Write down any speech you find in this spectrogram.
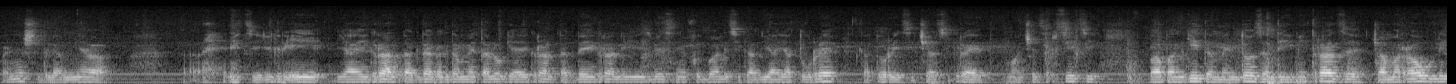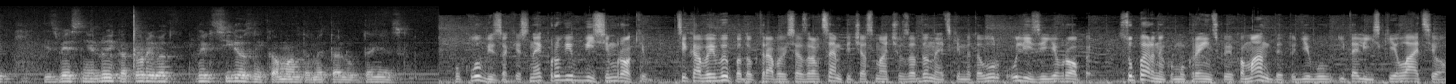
конечно, для меня э, эти игры. И я играл тогда, когда в Металлурге я играл, тогда играли известные футболисты, как Яя Туре, который сейчас играет в Манчестер Сити, Бабангида, Мендоза, Димитрадзе, Чамараули. Известные люди, которые вот были серьезные команды Металлург Донецк. У клубі захисник провів 8 років. Цікавий випадок трапився з гравцем під час матчу за Донецький металург у Лізі Європи. Суперником української команди тоді був італійський Лаціо.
